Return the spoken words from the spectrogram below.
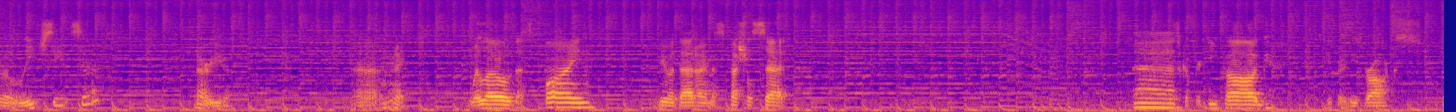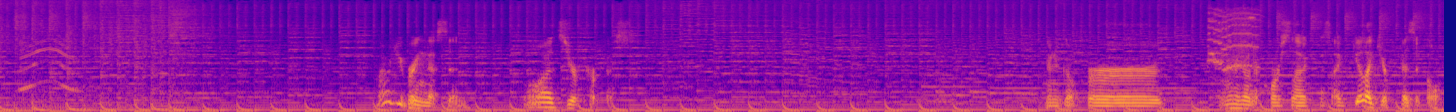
you a leech seed set? What are you? Uh, Willow, that's fine. Deal with that, I'm a special set. Uh, let's go for Defog. Get rid of these rocks. Why would you bring this in? What's your purpose? I'm gonna go for... I'm gonna go to Corsola because I feel like you're physical.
